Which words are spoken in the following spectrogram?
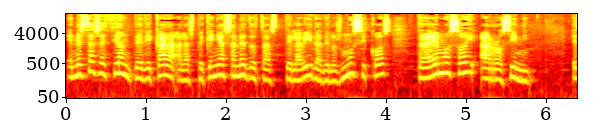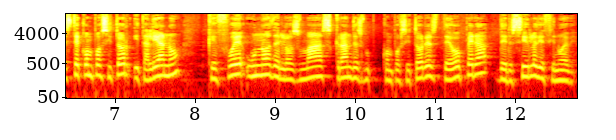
En esta sección dedicada a las pequeñas anécdotas de la vida de los músicos, traemos hoy a Rossini, este compositor italiano que fue uno de los más grandes compositores de ópera del siglo XIX.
